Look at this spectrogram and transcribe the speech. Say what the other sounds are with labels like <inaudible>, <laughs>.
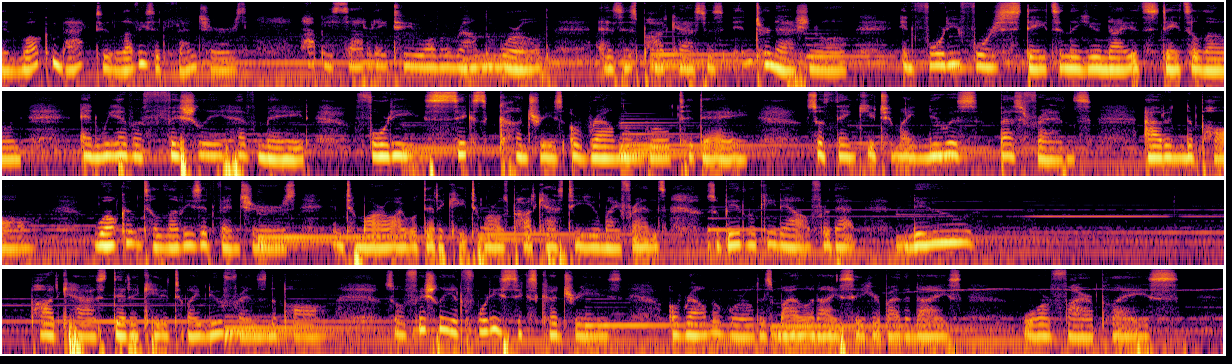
and welcome back to Lovey's Adventures. Happy Saturday to you all around the world, as this podcast is international in 44 states in the United States alone, and we have officially have made 46 countries around the world today. So thank you to my newest best friends out in Nepal. Welcome to Lovey's Adventures, and tomorrow I will dedicate tomorrow's podcast to you, my friends. So be looking out for that new podcast dedicated to my new friends, Nepal. So, officially in 46 countries around the world, as Milo and I sit here by the nice warm fireplace,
